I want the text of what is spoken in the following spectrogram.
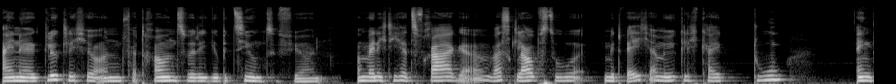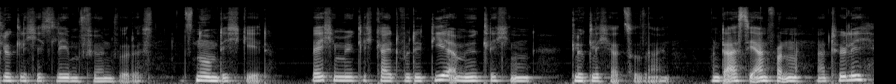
eine glückliche und vertrauenswürdige Beziehung zu führen. Und wenn ich dich jetzt frage, was glaubst du, mit welcher Möglichkeit du ein glückliches Leben führen würdest, wenn es nur um dich geht? Welche Möglichkeit würde dir ermöglichen, glücklicher zu sein? Und da ist die Antwort natürlich,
